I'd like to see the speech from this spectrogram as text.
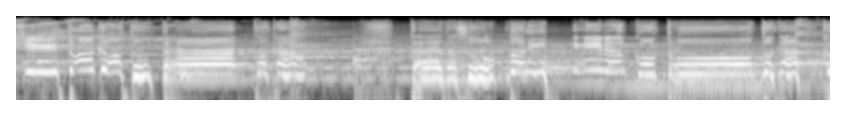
一言だとかただそばにいることとか孤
